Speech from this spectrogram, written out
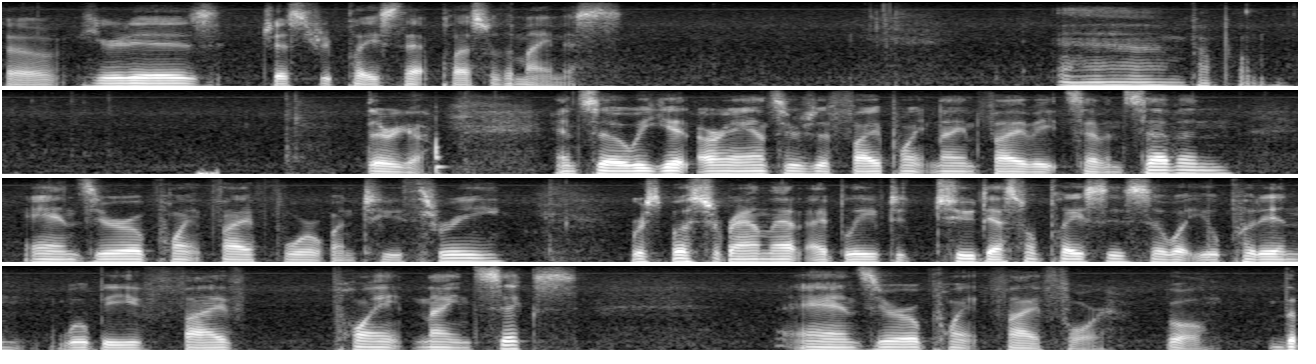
So here it is, just replace that plus with a minus. Boom. There we go. And so we get our answers of 5.95877 and 0.54123. We're supposed to round that, I believe, to two decimal places. So what you'll put in will be 5.96 and 0.54. Well, the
